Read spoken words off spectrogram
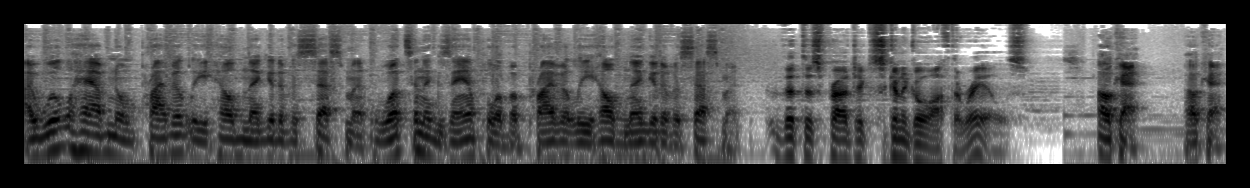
I will have no privately held negative assessment. What's an example of a privately held negative assessment? That this project is going to go off the rails. Okay, okay.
